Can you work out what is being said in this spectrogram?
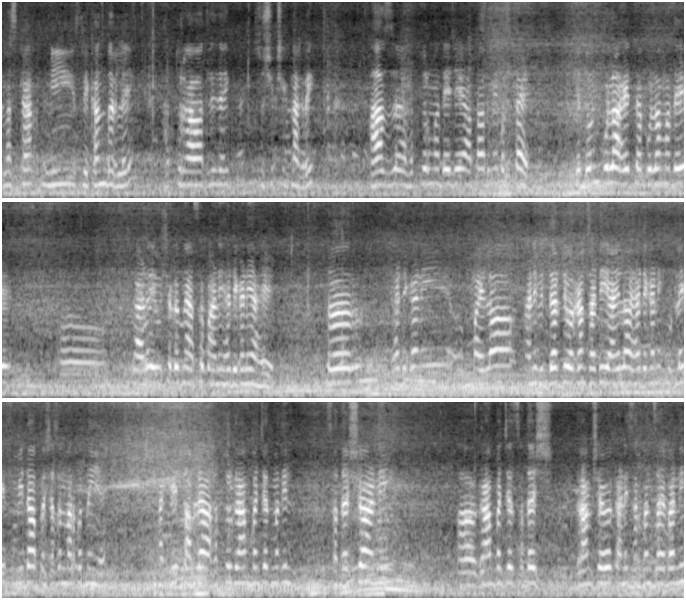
नमस्कार मी श्रीकांत भरले हत्तूर गावातले एक सुशिक्षित नागरिक. आज हत्तूरमध्ये जे आता तुम्ही बघताय जे दोन पुलं आहेत. त्या पुलामध्ये गाड्या येऊ शकत नाही असं पाणी ह्या ठिकाणी आहे. तर ह्या ठिकाणी महिला आणि विद्यार्थी वर्गांसाठी यायला ह्या ठिकाणी कुठल्याही सुविधा प्रशासनमार्फत नाही आहे नक्कीच आपल्या हत्तूर ग्रामपंचायतमधील सदस्य आणि ग्रामपंचायत सदस्य ग्रामसेवक आणि सरपंच साहेबांनी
